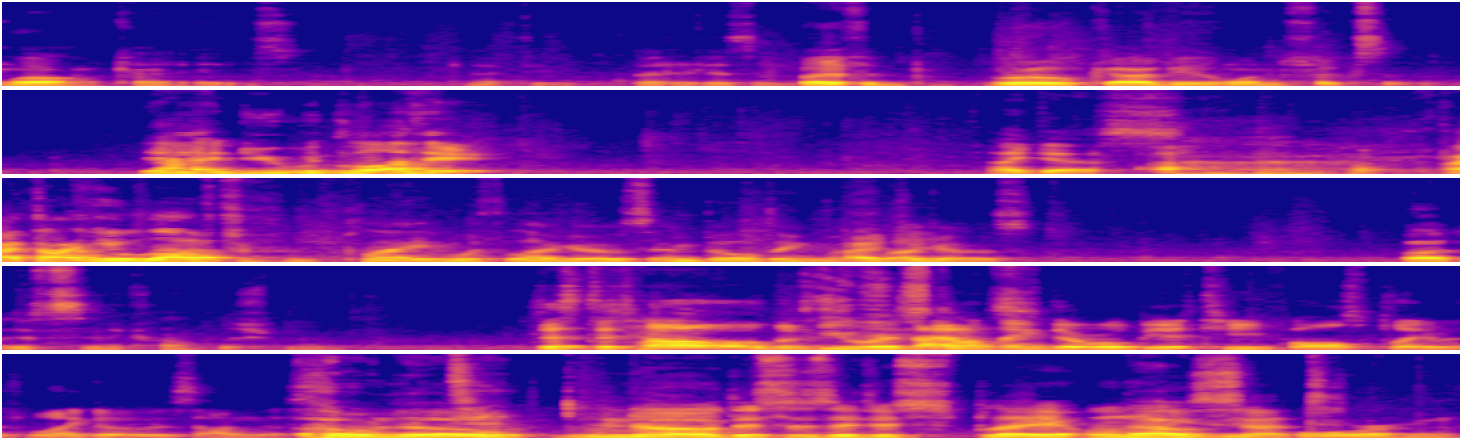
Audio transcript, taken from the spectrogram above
Well, it kind of is. No, dude, but it isn't. But if it broke, I would be the one to fix it. Yeah, and you would love it. I guess. I thought you loved playing with Legos and building with I do. But it's an accomplishment. Just to tell the viewers, I don't think there will be a T Falls play with Legos on this. Oh no, No, this is a display only that would be set. boring.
